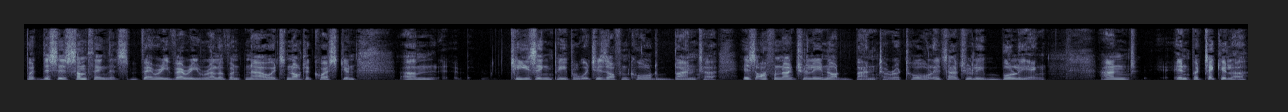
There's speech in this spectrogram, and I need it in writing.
but this is something that's very, very relevant now. It's not a question. Um, teasing people, which is often called banter, is often actually not banter at all. It's actually bullying. And in particular,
